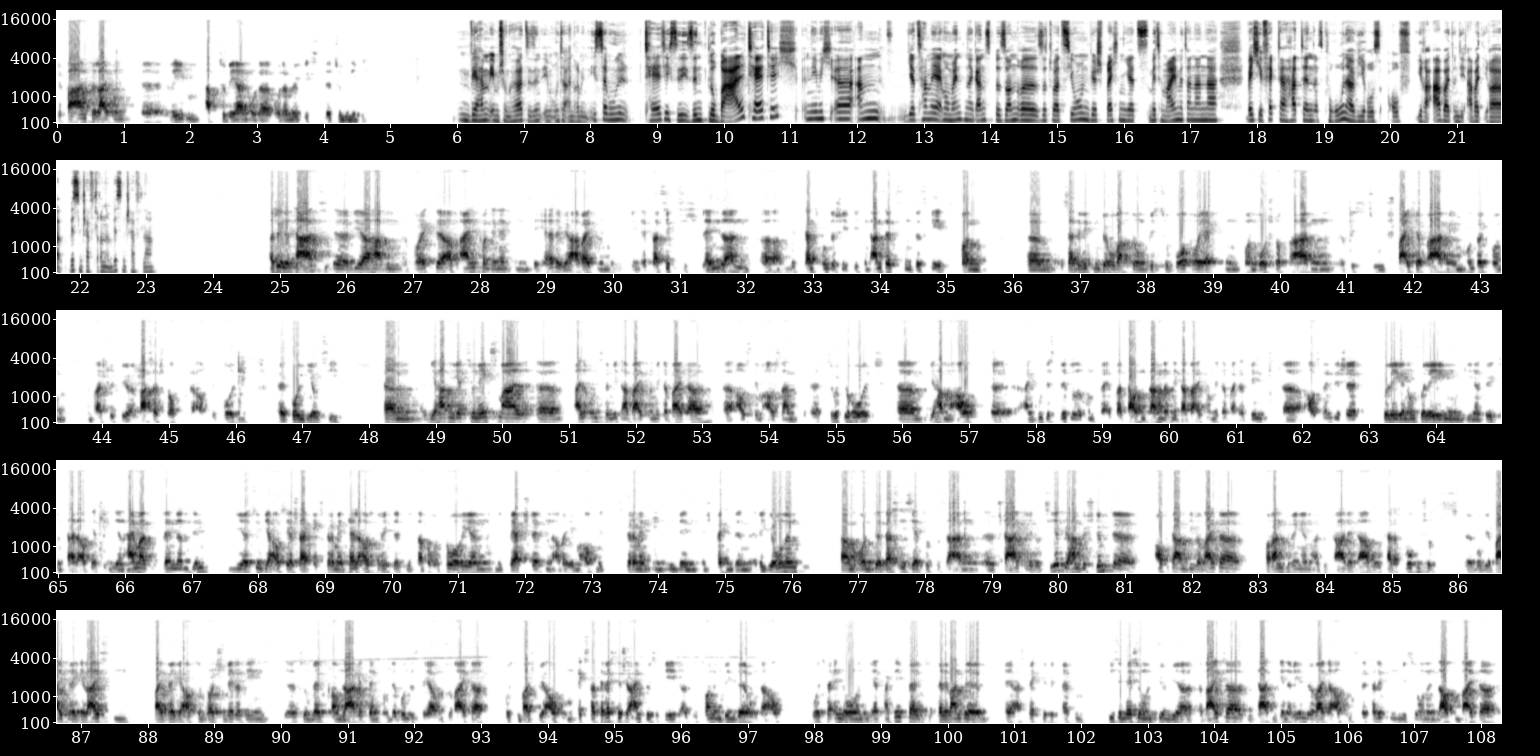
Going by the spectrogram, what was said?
Gefahren für Leib und äh, Leben abzuwehren oder, oder möglichst äh, zu minimieren. Wir haben eben schon gehört, Sie sind eben unter anderem in Istanbul tätig. Sie sind global tätig, nehme ich äh, an. Jetzt haben wir ja im Moment eine ganz besondere Situation. Wir sprechen jetzt Mitte Mai miteinander. Welche Effekte hat denn das Coronavirus auf Ihre Arbeit und die Arbeit Ihrer Wissenschaftlerinnen und Wissenschaftler? Also in der Tat, äh, wir haben Projekte auf allen Kontinenten der Erde. Wir arbeiten in etwa 70 Ländern äh, mit ganz unterschiedlichen Ansätzen. Das geht von Satellitenbeobachtung bis zu Bohrprojekten von Rohstofffragen bis zu Speicherfragen im Untergrund, zum Beispiel für Wasserstoff oder auch für Kohlenstoff Kohlendioxid. Ähm, wir haben jetzt zunächst mal äh, alle unsere Mitarbeiterinnen und Mitarbeiter äh, aus dem Ausland äh, zurückgeholt. Ähm, wir haben auch äh, ein gutes Drittel unserer etwa 1300 Mitarbeiter und Mitarbeiter sind äh, ausländische Kolleginnen und Kollegen, die natürlich zum Teil auch jetzt in ihren Heimatländern sind. Wir sind ja auch sehr stark experimentell ausgerichtet mit Laboratorien, mit Werkstätten, aber eben auch mit Experimenten in den entsprechenden Regionen. Ähm, und äh, das ist jetzt sozusagen äh, stark reduziert. Wir haben bestimmte Aufgaben, die wir weiter voranbringen, also gerade da, wo Katastrophenschutz, äh, wo wir Beiträge leisten, Beiträge auch zum Deutschen Wetterdienst, zum Weltraumlagezentrum der Bundeswehr und so weiter, wo es zum Beispiel auch um extraterrestrische Einflüsse geht, also Sonnenwinde oder auch, wo es Veränderungen im Erdmagnetfeld relevante Aspekte betreffen. Diese Messungen führen wir weiter, die Daten generieren wir weiter, auch unsere Satellitenmissionen laufen weiter.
